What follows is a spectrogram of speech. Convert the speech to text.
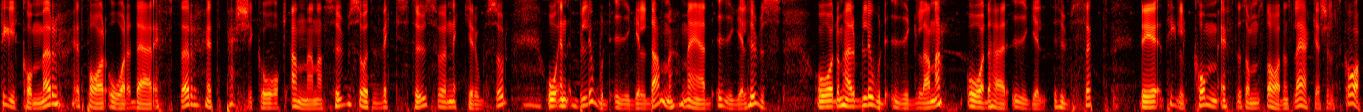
tillkommer ett par år därefter ett persiko och ananashus och ett växthus för näckrosor och en blodigeldamm med igelhus. Och de här blodiglarna och det här igelhuset det tillkom eftersom stadens läkarsällskap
